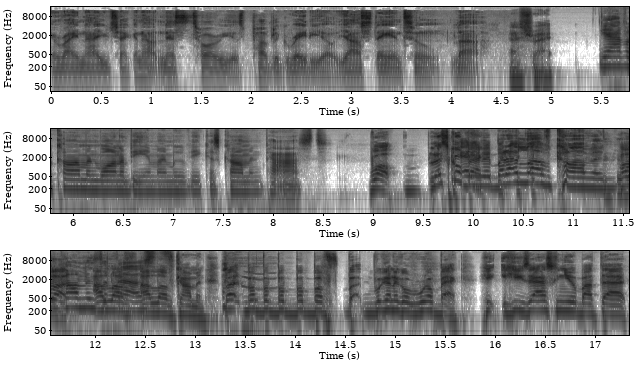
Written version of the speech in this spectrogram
and right now you're checking out Nestorius Public Radio. Y'all stay in tune. Love. That's right. Yeah, I have a common wannabe in my movie because common passed. Well, let's go Anyway, back. but I love common. Hold on. Common's I the love best. I love Common. But but, but but but but but we're gonna go real back. He, he's asking you about that.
